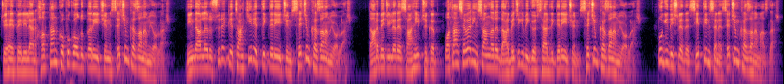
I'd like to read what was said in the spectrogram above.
CHP'liler halktan kopuk oldukları için seçim kazanamıyorlar. Dindarları sürekli tahkir ettikleri için seçim kazanamıyorlar. Darbecilere sahip çıkıp vatansever insanları darbeci gibi gösterdikleri için seçim kazanamıyorlar. Bu gidişle de sittin sene seçim kazanamazlar.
